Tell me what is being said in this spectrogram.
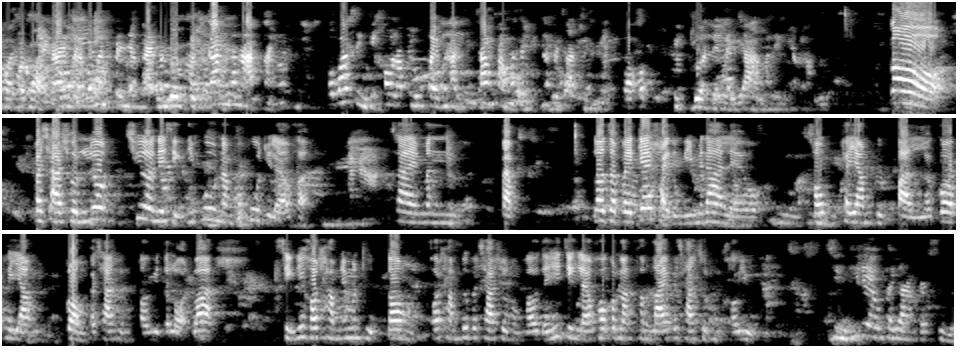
พอจะบอกได้ไหมว่ามันเป็นยังไงมันโดนปิดกั้นขนาดไหน เพราะว่าสิ่งที่เขารับรู้ไปมันอาจจะสร้างความเข้าใจผิดให้ประชาชนเนี่ยพอเขาปิดเบือนหลายๆอย่างอะไรอย่างเงี้ยค่ะก็ประชาชนเลือกเชื่อในสิ่งที่ผู้นำเขาพูดอยู่แล้วค่ะ ใช่ มันแบบเราจะไปแก้ไขตรงนี้ไม่ได้แล้วเขาพยายามปลุกปั่นแล้วก็พยายามกล่อมประชาชนของเขาอยู่ตลอดว่า สิ่งที่เขาทำเนี่ยมันถูกต้องเขาทำเพื่อประชาชนของเขาแต่ที่จริงแล้วเขากำลังทำร้ายประชาชนของเขาอยู่ สิ่งที่เดลพยายามจะสื่อ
